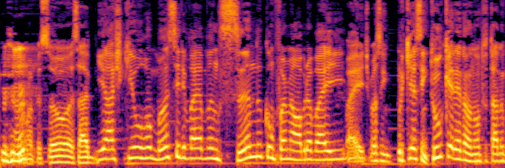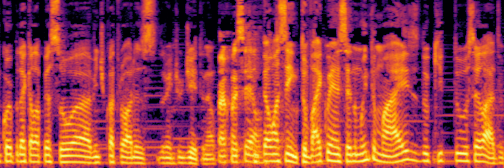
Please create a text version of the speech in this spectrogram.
por Uhum. uma pessoa, sabe? E eu acho que o romance, ele vai avançando conforme a obra vai, vai, tipo assim, porque assim, tu querendo ou não, tu tá no corpo daquela pessoa 24 horas durante o dia, entendeu? Vai conhecer ela. Então, assim, tu vai conhecendo muito mais do que tu, sei lá, tu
